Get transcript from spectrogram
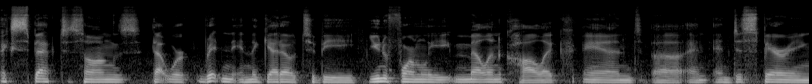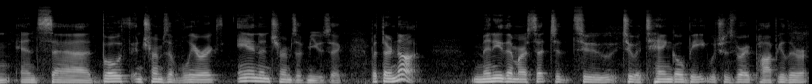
expect songs that were written in the ghetto to be uniformly melancholic and uh, and and despairing and sad, both in terms of lyrics and in terms of music. But they're not. Many of them are set to to, to a tango beat, which was very popular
